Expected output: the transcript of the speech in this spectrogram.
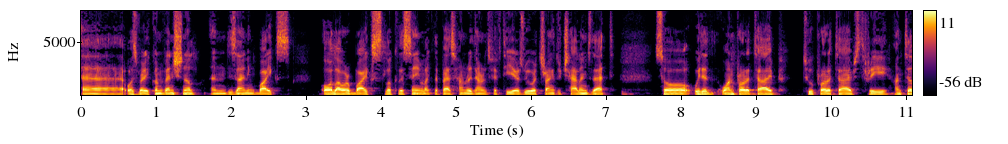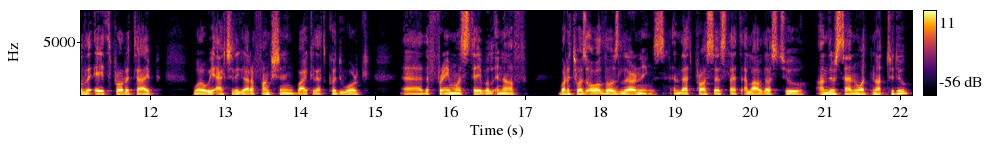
uh, was very conventional in designing bikes. All our bikes look the same like the past 100, 150 years. We were trying to challenge that. So we did one prototype, two prototypes, three, until the eighth prototype, where we actually got a functioning bike that could work. Uh, the frame was stable enough. But it was all those learnings and that process that allowed us to understand what not to do.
